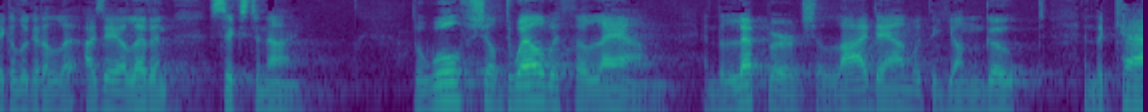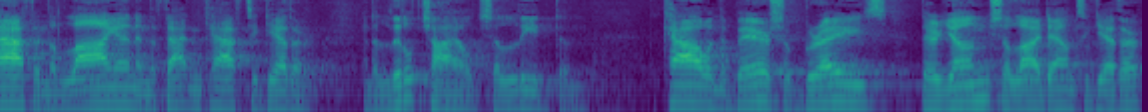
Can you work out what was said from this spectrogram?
Take a look at Isaiah 11, 6 to 9. The wolf shall dwell with the lamb, and the leopard shall lie down with the young goat, and the calf and the lion and the fattened calf together, and a little child shall lead them. The cow and the bear shall graze, their young shall lie down together,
